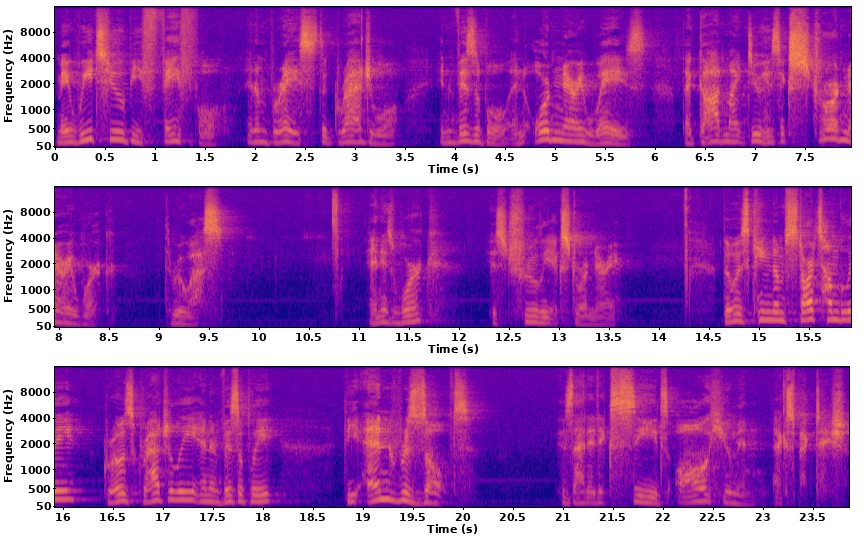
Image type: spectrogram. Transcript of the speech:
May we too be faithful and embrace the gradual, invisible, and ordinary ways that God might do his extraordinary work through us. And his work is truly extraordinary. Though his kingdom starts humbly, grows gradually and invisibly, the end result is that it exceeds all human expectation.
